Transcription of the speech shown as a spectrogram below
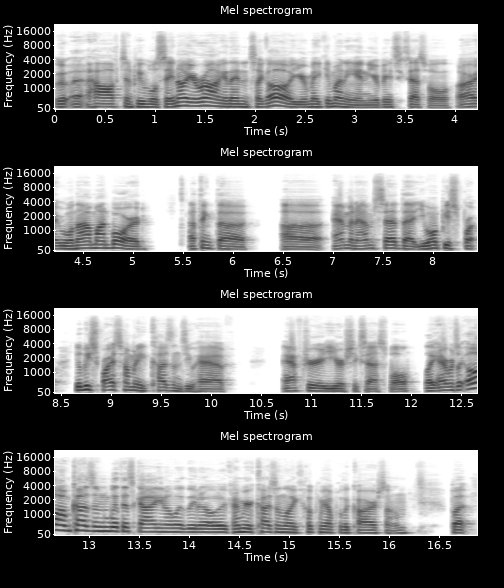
Uh, How often people say, "No, you're wrong," and then it's like, "Oh, you're making money and you're being successful." All right, well now I'm on board. I think the uh, Eminem said that you won't be surprised. You'll be surprised how many cousins you have after you're successful. Like everyone's like, "Oh, I'm cousin with this guy," you know, like you know, like I'm your cousin. Like hook me up with a car or something. But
